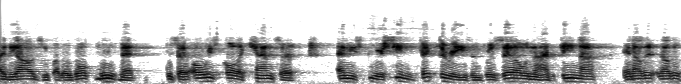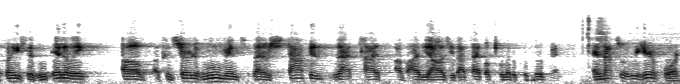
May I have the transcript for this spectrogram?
ideology, by the woke movement, which I always call a cancer. And we're seeing victories in Brazil and Argentina and other, and other places in Italy of conservative movements that are stopping that type of ideology, that type of political movement. And that's what we're here for.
